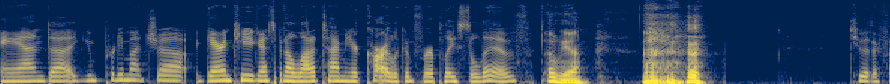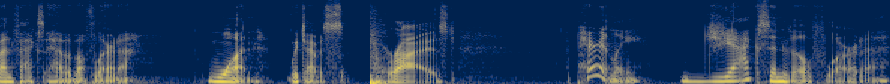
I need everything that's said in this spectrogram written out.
and uh, you pretty much uh, guarantee you're going to spend a lot of time in your car looking for a place to live. Oh yeah. Two other fun facts I have about Florida. One, which I was surprised. Apparently, Jacksonville, Florida,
